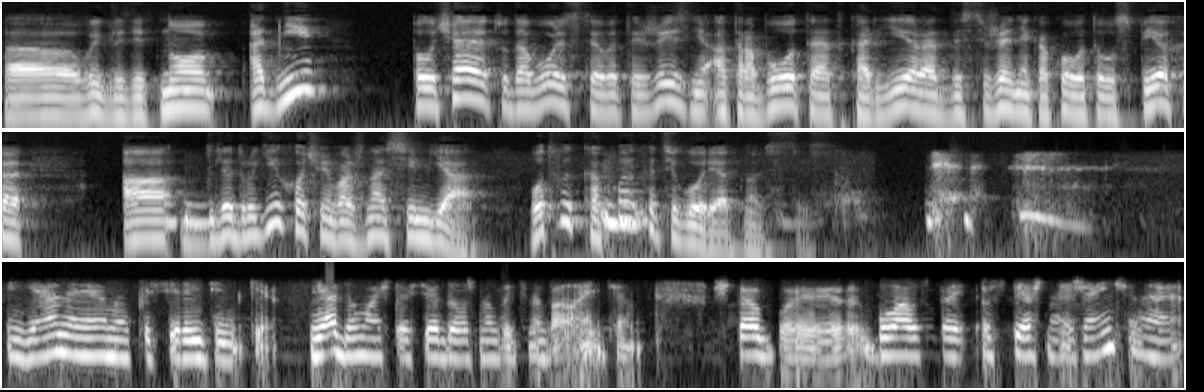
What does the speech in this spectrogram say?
э, выглядеть, но одни получают удовольствие в этой жизни от работы, от карьеры, от достижения какого-то успеха, а угу. для других очень важна семья. Вот вы к какой угу. категории относитесь? Я, наверное, посерединке. Я думаю, что все должно быть на балансе. Чтобы была успешная женщина,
